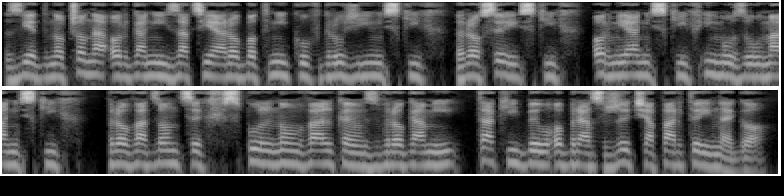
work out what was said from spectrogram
Zjednoczona Organizacja Robotników Gruzińskich, Rosyjskich, Ormiańskich i Muzułmańskich, prowadzących wspólną walkę z wrogami, taki był obraz życia partyjnego.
